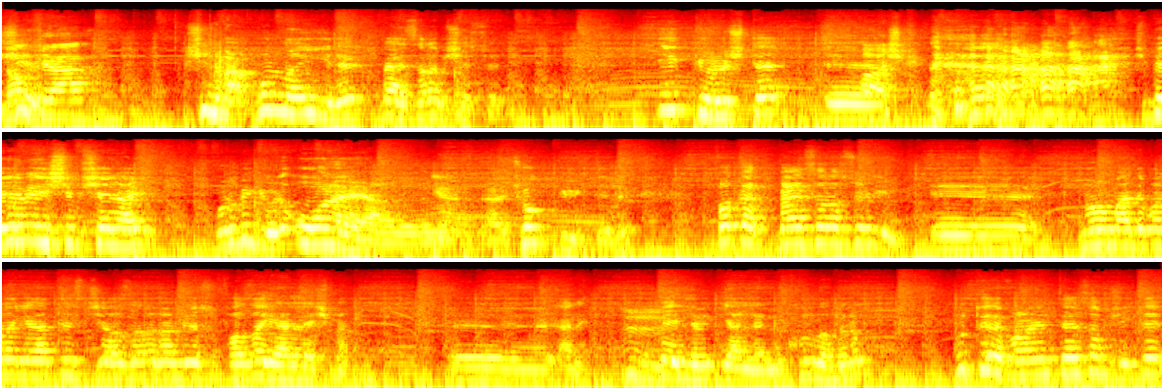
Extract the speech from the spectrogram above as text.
Şimdi- Nokia Şimdi bak bununla ilgili ben sana bir şey söyleyeyim. İlk görüşte e, aşk. Şimdi benim eşim Şenay bunu bir gördü, o ne ya dedi. Ya. Yani çok büyük dedi. Fakat ben sana söyleyeyim, eee, normalde bana gelen test cihazlarına ben biliyorsun fazla yerleşmem. Eee yani Hmm. belli yerlerini kullanırım. Bu telefona enteresan bir şekilde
